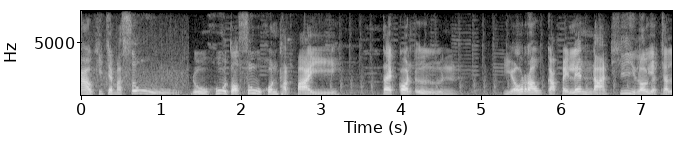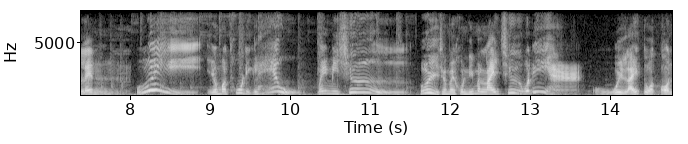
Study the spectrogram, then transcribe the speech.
9 คิดจะมาสู้ ดูคู่ต่อสู้คนถัดไป แต่ก่อนอื่น เดี๋ยวเรากลับไปเล่นด่านที่เราอยากจะเล่นอุ้ยยมาทูตอีกแล้ว ไม่มีชื่อเฮ้ยทำไมคนนี้มันไล่ชื่อวะเนี่ยโอ้ยไล่ตัวตน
